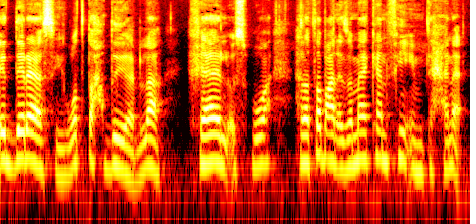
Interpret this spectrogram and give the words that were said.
الدراسي والتحضير لخلال الأسبوع. هذا طبعا إذا ما كان في امتحانات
